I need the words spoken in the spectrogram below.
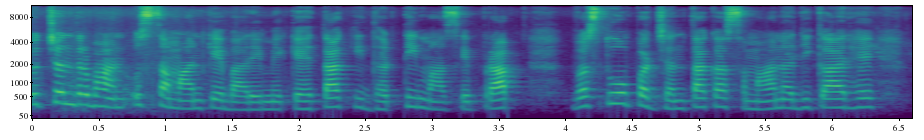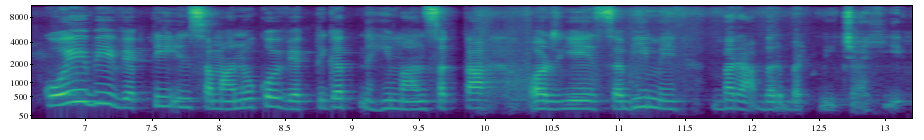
तो चंद्रभान उस सामान के बारे में कहता कि धरती माँ से प्राप्त वस्तुओं पर जनता का समान अधिकार है। कोई भी व्यक्ति इन सामानों को व्यक्तिगत नहीं मान सकता और ये सभी में बराबर बटनी चाहिए।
